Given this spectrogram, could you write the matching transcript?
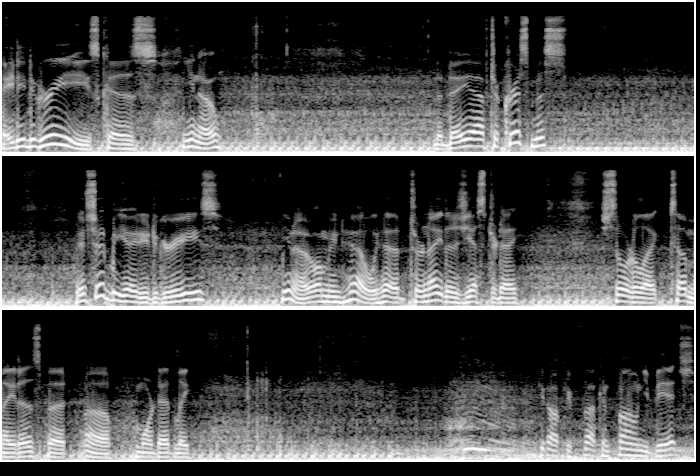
80 degrees, because, you know, the day after Christmas, it should be 80 degrees. You know, I mean, hell, we had tornadoes yesterday. Sort of like tomatoes, but uh, more deadly. Get off your fucking phone, you bitch.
